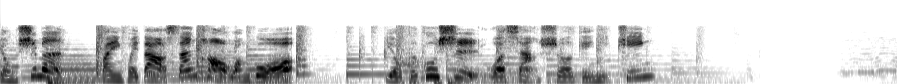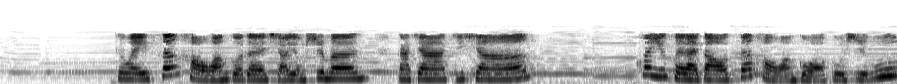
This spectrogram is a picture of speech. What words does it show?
勇士们，欢迎回到三好王国。有个故事，我想说给你听。各位三好王国的小勇士们，大家吉祥！欢迎回来到三好王国故事屋。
